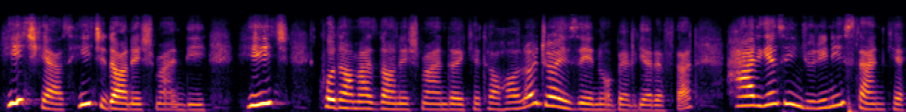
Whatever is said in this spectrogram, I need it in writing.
هیچ کس هیچ دانشمندی هیچ کدام از دانشمندایی که تا حالا جایزه نوبل گرفتن هرگز اینجوری نیستن که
